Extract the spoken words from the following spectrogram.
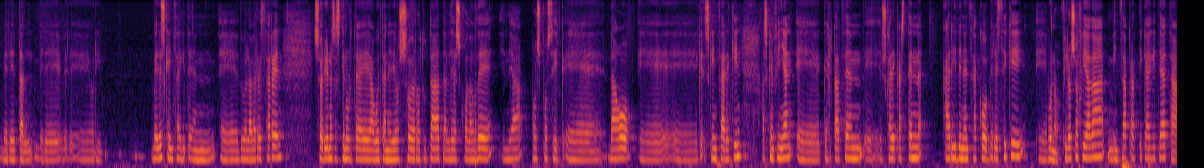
bere tal, bere, bere hori, bere eskaintza egiten e, duela berrezarren, Sorionez azken urte hauetan ere oso errotuta talde asko daude, jendea pospozik e, dago e, eskaintzarekin, azken finean e, gertatzen e, Euskara ikasten ari denentzako bereziki, e, bueno, filosofia da, mintza praktika egitea eta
